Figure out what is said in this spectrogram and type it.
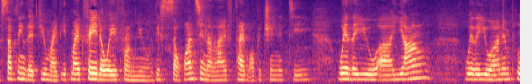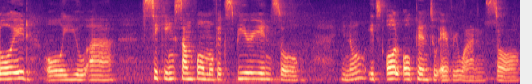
something that you might it might fade away from you. This is a once in a lifetime opportunity, whether you are young, whether you are unemployed, or you are seeking some form of experience, or you know it's all open to everyone. So.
